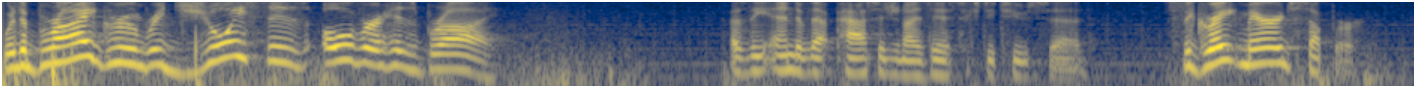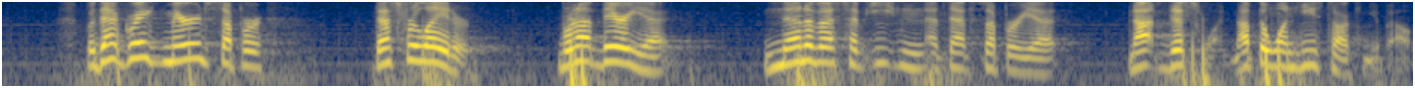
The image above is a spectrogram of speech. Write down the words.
where the bridegroom rejoices over his bride, as the end of that passage in Isaiah 62 said. It's the great marriage supper but that great marriage supper, that's for later. We're not there yet. None of us have eaten at that supper yet. Not this one, not the one he's talking about,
